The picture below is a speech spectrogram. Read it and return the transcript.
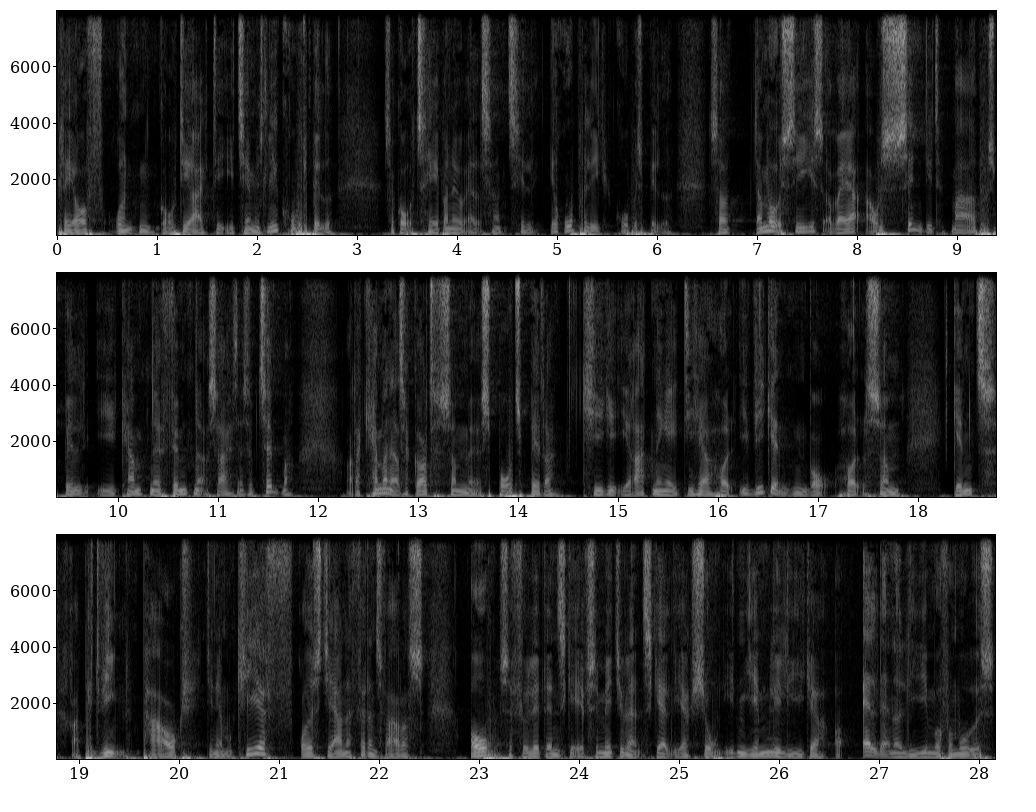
playoff-runden går direkte i Champions League-gruppespillet, så går taberne jo altså til Europa League-gruppespillet. Så der må siges at være afsindigt meget på spil i kampene 15. og 16. september, og der kan man altså godt som øh, sportsbetter kigge i retning af de her hold i weekenden, hvor hold som Gent, Rapid Wien, PAOK, Dynamo Kiev, Røde Stjerne, Ferencvaros og selvfølgelig danske FC Midtjylland skal i aktion i den hjemlige liga, og alt andet lige må formodes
